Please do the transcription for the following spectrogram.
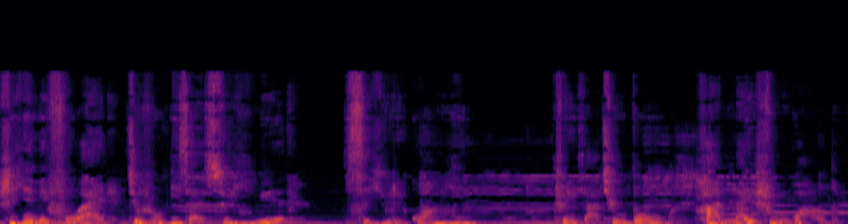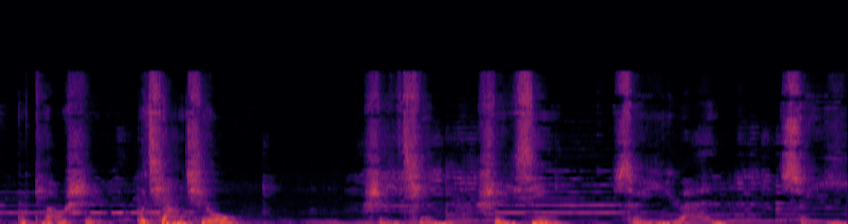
是因为父爱就如一盏岁月，似一缕光阴，春夏秋冬，寒来暑往，不雕饰，不强求，谁情谁性，随缘随意。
